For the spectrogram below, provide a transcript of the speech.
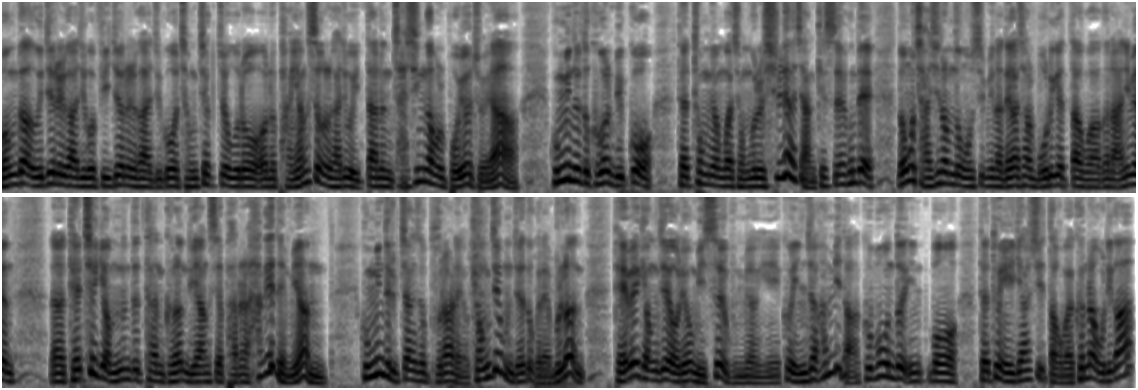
뭔가 의지를 가지고 비전을 가지고 정책적으로 어느 방향성을 가지고 있다는 자신감을 보여줘야 국민들도 그걸 믿고 대통령과 정부를 신뢰하지 않겠어요. 근데 너무 자신 없는 모습이나 내가 잘 모르겠다고 하거나 아니면 대책이 없는 듯한 그런 뉘앙스의 발언을 하게 되면 국민들 입장에서 불안해요. 경제 문제도 그래. 물론 대외 경제 어려움이 있어요 분명히. 그거 인정합니다. 그 부분도 뭐 대통령 얘기할 수 있다고 봐요. 그러나 우리가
